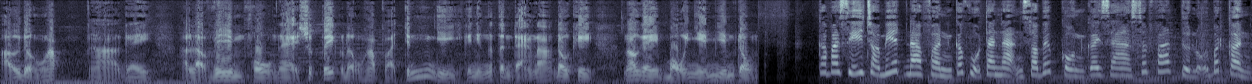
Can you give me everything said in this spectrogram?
ở đường hô hấp à, gây à, là viêm phù nề xuất tiết của đường hô hấp và chính vì cái những cái tình trạng đó đôi khi nó gây bội nhiễm nhiễm trùng các bác sĩ cho biết đa phần các vụ tai nạn do bếp cồn gây ra xuất phát từ lỗi bất cẩn,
